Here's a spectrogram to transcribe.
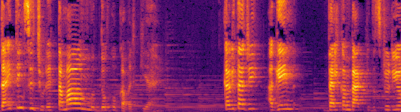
डाइटिंग से जुड़े तमाम मुद्दों को कवर किया है। Kavita ji again welcome back to the studio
